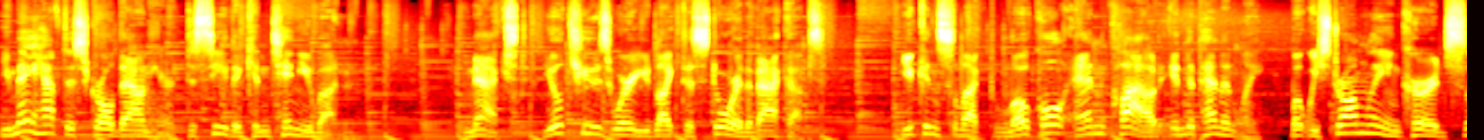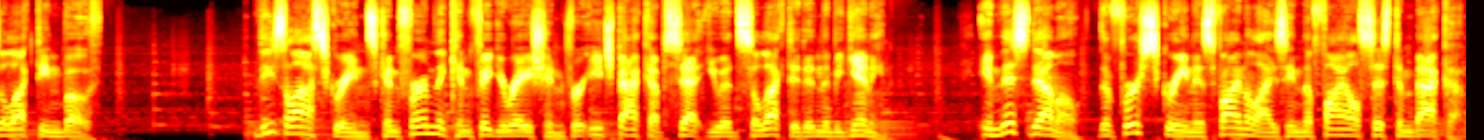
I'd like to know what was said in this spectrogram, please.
You may have to scroll down here to see the Continue button. Next, you'll choose where you'd like to store the backups. You can select local and cloud independently but we strongly encourage selecting both. These last screens confirm the configuration for each backup set you had selected in the beginning. In this demo, the first screen is finalizing the file system backup.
